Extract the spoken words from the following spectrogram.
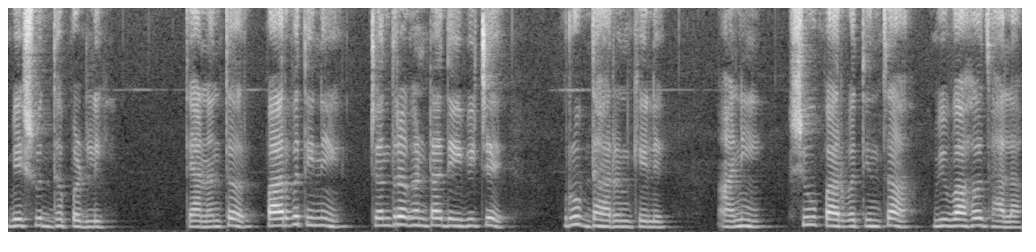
बेशुद्ध पडली. त्यानंतर पार्वतीने चंद्रघंटा देवीचे रूप धारण केले आणि शिवपार्वतींचा विवाह झाला.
